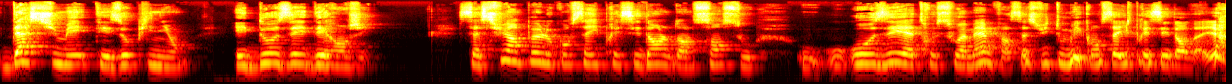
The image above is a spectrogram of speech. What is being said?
d'assumer tes opinions et d'oser déranger. Ça suit un peu le conseil précédent dans le sens où, oser être soi-même, enfin ça suit tous mes conseils précédents d'ailleurs,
